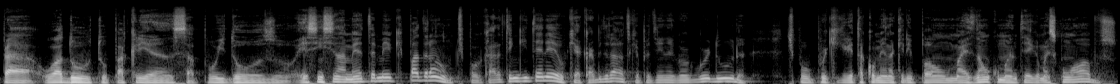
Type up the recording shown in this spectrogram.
para o adulto, para a criança, para o idoso, esse ensinamento é meio que padrão. Tipo, o cara tem que entender o que é carboidrato, o que é proteína gordura. Tipo, por que ele está comendo aquele pão, mas não com manteiga, mas com ovos.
